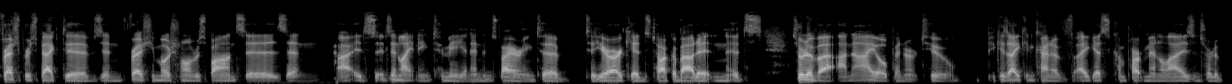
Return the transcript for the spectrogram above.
fresh perspectives and fresh emotional responses and uh, it's it's enlightening to me and, and, inspiring to to hear our kids talk about it and it's sort of a, an eye opener too because I can kind of, I guess, compartmentalize and sort of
